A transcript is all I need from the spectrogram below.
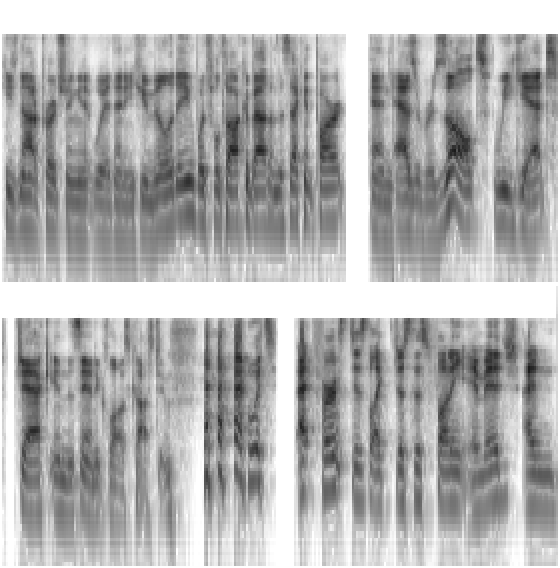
He's not approaching it with any humility, which we'll talk about in the second part. And as a result, we get Jack in the Santa Claus costume. Which at first is like just this funny image. And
